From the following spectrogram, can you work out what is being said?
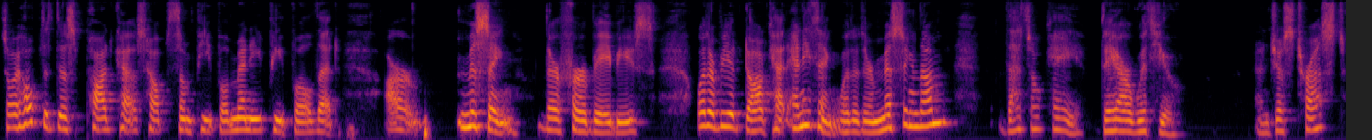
So, I hope that this podcast helps some people, many people that are missing their fur babies, whether it be a dog, cat, anything, whether they're missing them, that's okay. They are with you. And just trust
